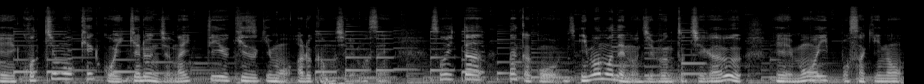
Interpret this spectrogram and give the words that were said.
えー、こっちも結構いけるんじゃないっていう気づきもあるかもしれません。そういったなんかこう今までの自分と違う、えー、もう一歩先の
